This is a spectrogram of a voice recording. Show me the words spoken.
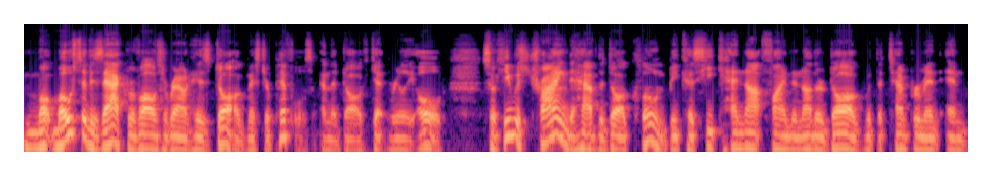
mo- most of his act revolves around his dog, Mr. Piffles, and the dog's getting really old. So he was trying to have the dog cloned because he cannot find another dog with the temperament and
